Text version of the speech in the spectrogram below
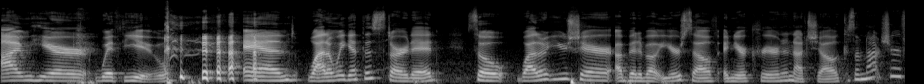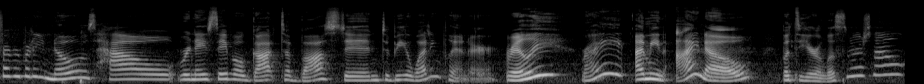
I'm here with you. and why don't we get this started? So, why don't you share a bit about yourself and your career in a nutshell? Because I'm not sure if everybody knows how Renee Sabo got to Boston to be a wedding planner, Really? right? I mean, I know, but do your listeners know?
